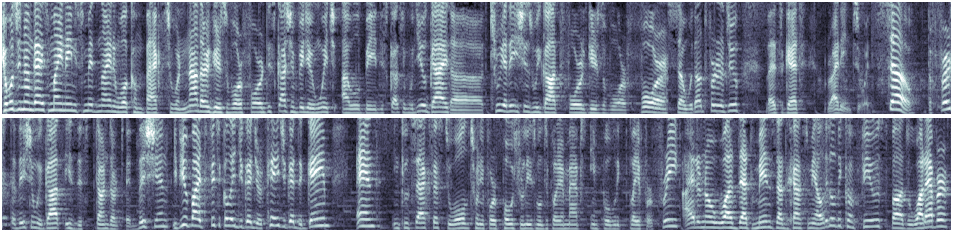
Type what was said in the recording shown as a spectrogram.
Hey what's going on guys, my name is Midnight and welcome back to another Gears of War 4 discussion video in which I will be discussing with you guys the three editions we got for Gears of War 4. So without further ado, let's get right into it. So, the first edition we got is the standard edition. If you buy it physically, you get your case, you get the game, and includes access to all 24 post-release multiplayer maps in public play for free. I don't know what that means, that has me a little bit confused, but whatever.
